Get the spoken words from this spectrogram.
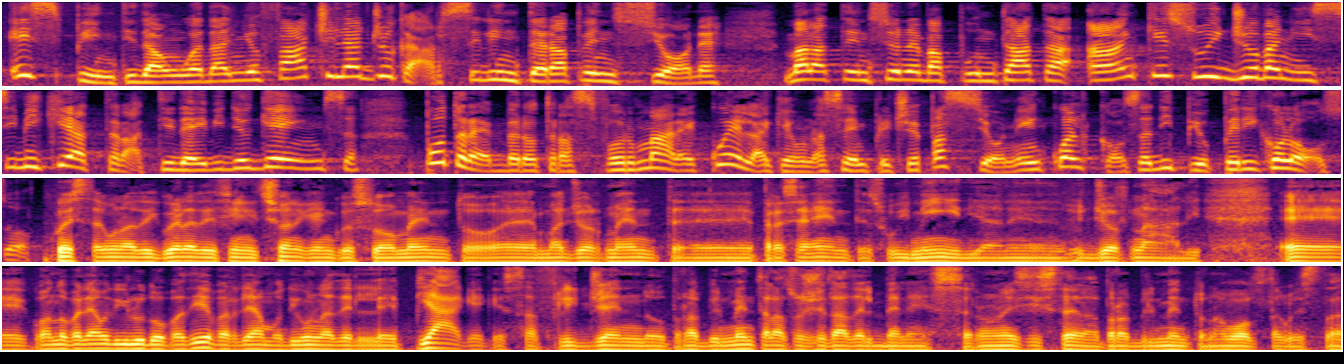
e spinti da un guadagno facile a giocarsi l'intera pensione. Ma l'attenzione va puntata anche sui giovanissimi che attratti dai videogames potrebbero trasformare quella che è una semplice passione in qualcosa di più pericoloso. Questa è una di quelle definizioni che in questo momento è maggiormente presente sui media, sui giornali. E quando parliamo di ludopatia parliamo di una delle piaghe che sta affliggendo probabilmente la società del benessere, non esisteva probabilmente una volta questa,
